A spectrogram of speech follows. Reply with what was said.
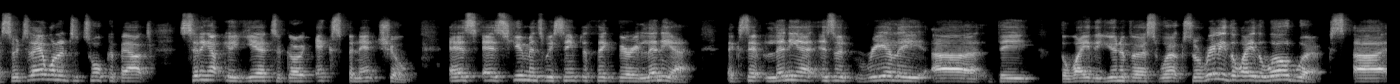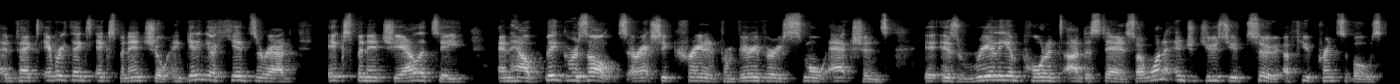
So today I wanted to talk about setting up your year to go exponential. As, as humans, we seem to think very linear, except linear isn't really uh, the, the way the universe works or really the way the world works. Uh, in fact, everything's exponential and getting your heads around exponentiality and how big results are actually created from very, very small actions is really important to understand. So I want to introduce you to a few principles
